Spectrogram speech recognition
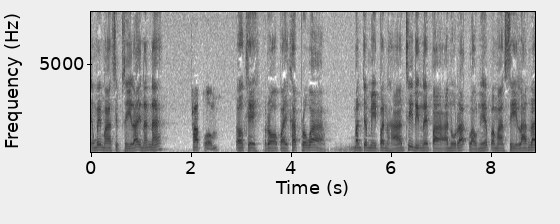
ยังไม่มา 14 ไร่นั้นนะ ครับผม โอเค รอไปครับ เพราะว่า มันจะมีปัญหาที่ดินในป่าอนุรักษ์เหล่านี้ประมาณ 4 ล้านไร่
